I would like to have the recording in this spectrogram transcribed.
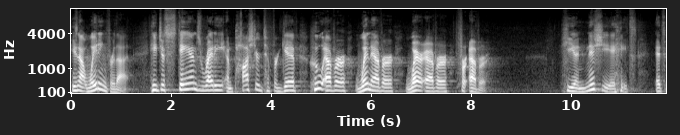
He's not waiting for that. He just stands ready and postured to forgive whoever, whenever, wherever, forever. He initiates, it's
